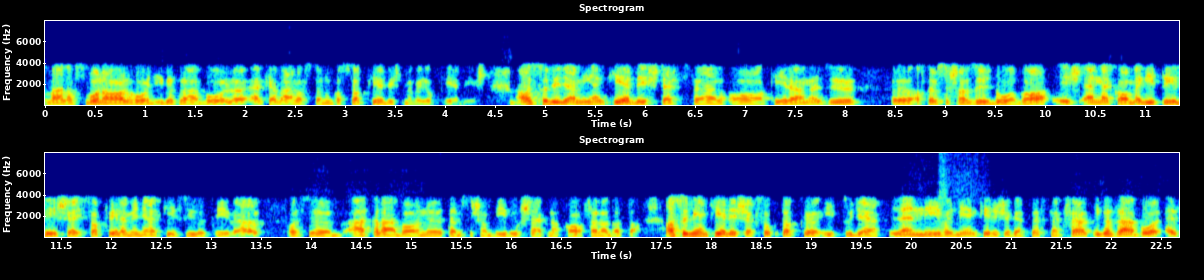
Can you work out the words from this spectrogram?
válasz vonal, hogy igazából el kell választanunk a szakkérdést meg a jogkérdést. Az, hogy ugye milyen kérdést tesz fel a kérelmező, az természetesen az ő dolga, és ennek a megítélése egy szakvélemény elkészültével az általában természetesen a bíróságnak a feladata. Az, hogy milyen kérdések szoktak itt ugye lenni, vagy milyen kérdéseket tesznek fel, igazából ez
